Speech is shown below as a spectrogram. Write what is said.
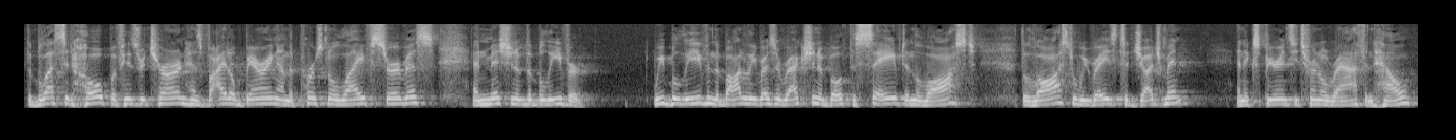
The blessed hope of his return has vital bearing on the personal life service and mission of the believer we believe in the bodily resurrection of both the saved and the lost. The lost will be raised to judgment and experience eternal wrath in hell.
